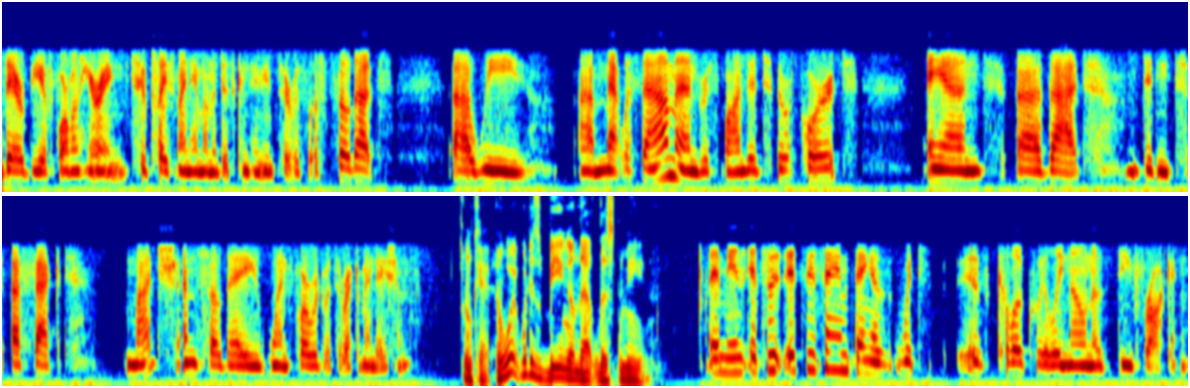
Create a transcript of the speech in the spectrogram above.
there be a formal hearing to place my name on the discontinued service list. So that's uh, we um, met with them and responded to the report, and uh, that didn't affect much, and so they went forward with the recommendations. Okay, and what, what does being on that list mean? I mean, it's a, it's the same thing as which is colloquially known as defrocking.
